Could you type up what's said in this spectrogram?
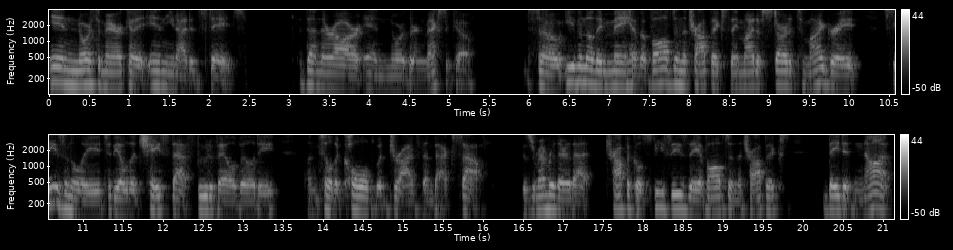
in North America in the United States than there are in northern Mexico. So even though they may have evolved in the tropics, they might have started to migrate seasonally to be able to chase that food availability until the cold would drive them back south. Because remember, they're that tropical species, they evolved in the tropics. They did not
